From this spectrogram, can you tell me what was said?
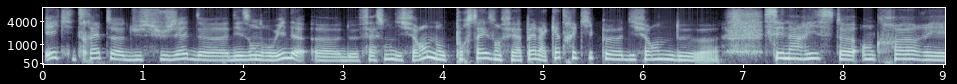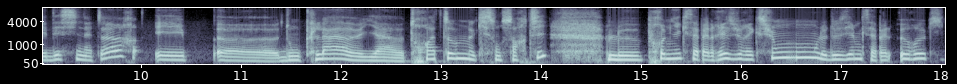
et qui traite du sujet de, des androïdes de façon différente. Donc pour ça, ils ont fait appel à quatre équipes différentes de scénaristes, encreurs et dessinateurs. Et euh, donc là, euh, il y a trois tomes qui sont sortis. Le premier qui s'appelle Résurrection, le deuxième qui s'appelle Heureux qui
